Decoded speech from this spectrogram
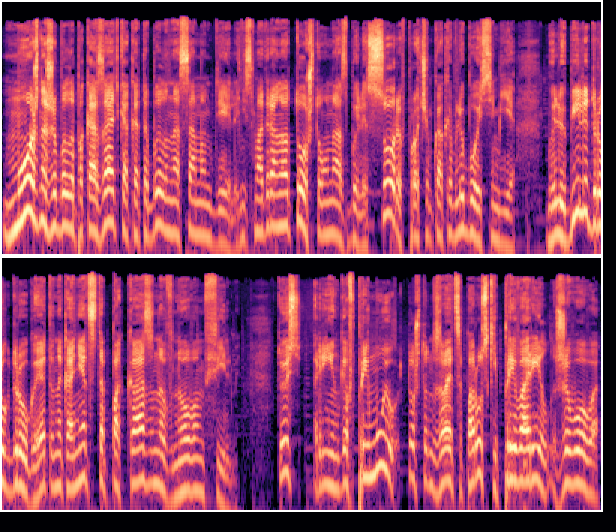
можно же было показать, как это было на самом деле. Несмотря на то, что у нас были ссоры, впрочем, как и в любой семье, мы любили друг друга, и это наконец-то показано в новом фильме. То есть Ринга впрямую, то, что называется по-русски, приварил живого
